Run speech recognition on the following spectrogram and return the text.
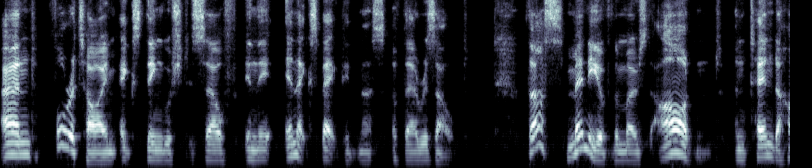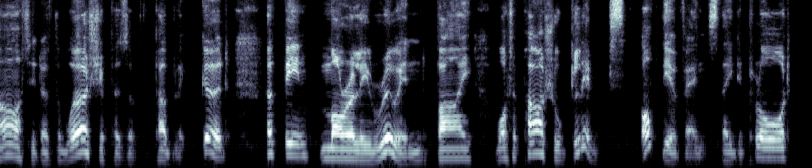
and for a time extinguished itself in the unexpectedness of their result. Thus, many of the most ardent and tender hearted of the worshippers of the public good have been morally ruined by what a partial glimpse of the events they deplored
